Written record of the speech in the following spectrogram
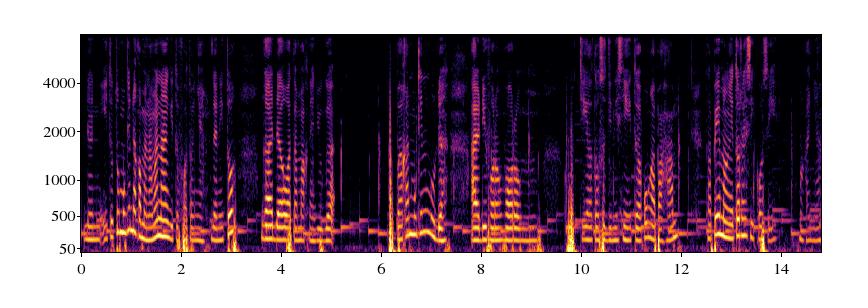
Dan itu tuh mungkin udah ke mana-mana gitu fotonya. Dan itu nggak ada watermarknya juga. Bahkan mungkin udah ada di forum-forum kecil atau sejenisnya itu aku nggak paham. Tapi emang itu resiko sih makanya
